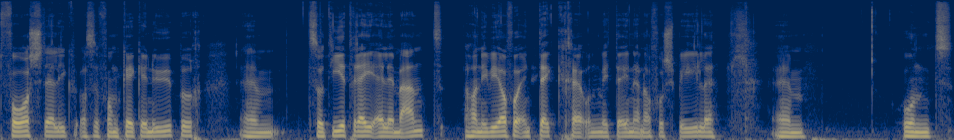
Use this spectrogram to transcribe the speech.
die Vorstellung also vom Gegenüber, ähm, so die drei Elemente habe ich wie einfach entdecken und mit denen einfach spielen. Ähm, und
